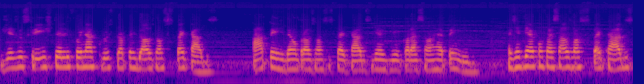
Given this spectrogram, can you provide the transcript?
Jesus Cristo ele foi na cruz para perdoar os nossos pecados. Há perdão para os nossos pecados diante de um coração arrependido. A gente venha confessar os nossos pecados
